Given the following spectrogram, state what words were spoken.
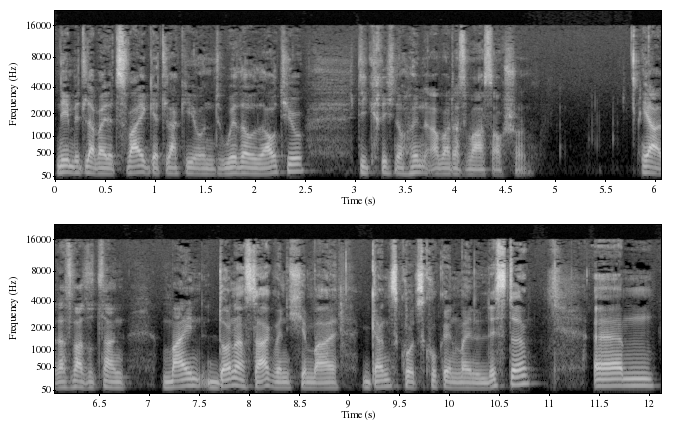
Nee, mittlerweile zwei, Get Lucky und With or Without You. Die kriege ich noch hin, aber das war's auch schon ja, das war sozusagen mein Donnerstag, wenn ich hier mal ganz kurz gucke in meine Liste. Ähm,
